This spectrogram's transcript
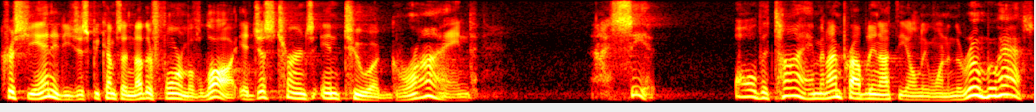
Christianity just becomes another form of law. It just turns into a grind. And I see it all the time, and I'm probably not the only one in the room who has.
